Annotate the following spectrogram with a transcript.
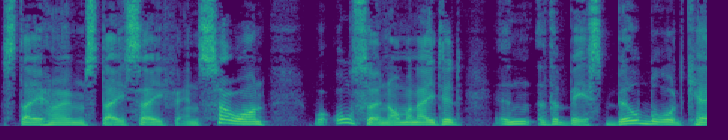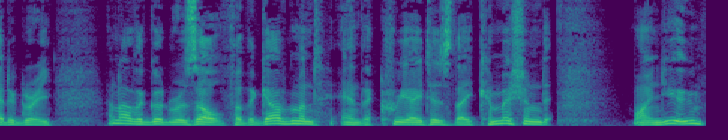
stay home, stay safe, and so on, were also nominated in the Best Billboard category. Another good result for the government and the creators they commissioned. Mind you,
